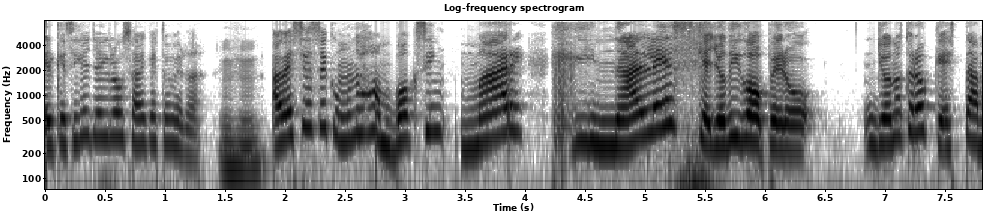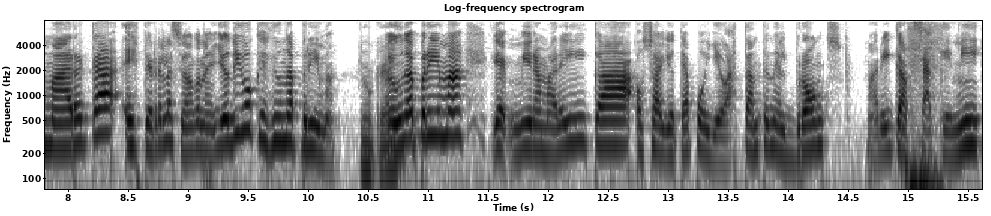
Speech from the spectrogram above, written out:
el que sigue a J. Lo sabe que esto es verdad. A veces hace como unos unboxing marginales que yo digo, pero yo no creo que esta marca esté relacionada con ella. Yo digo que es de una prima. Ok. Es una prima que, mira, marica, o sea, yo te apoyé bastante en el Bronx, marica, saqué mi,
